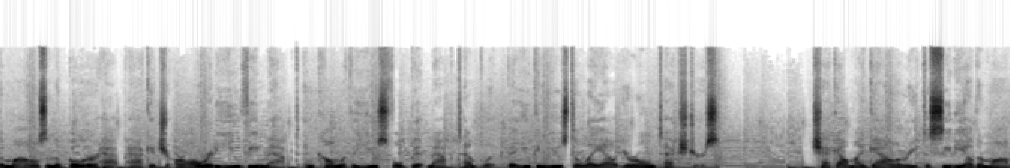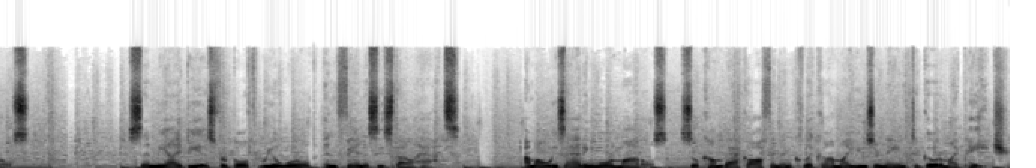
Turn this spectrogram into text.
The models in the boater hat package are already UV mapped and come with a useful bitmap template that you can use to lay out your own textures. Check out my gallery to see the other models. Send me ideas for both real-world and fantasy-style hats. I'm always adding more models, so come back often and click on my username to go to my page.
